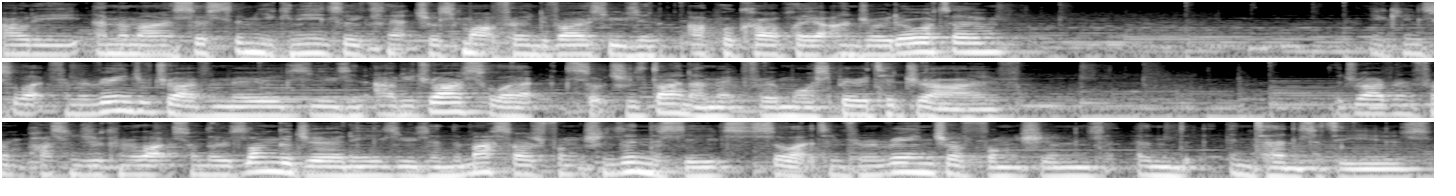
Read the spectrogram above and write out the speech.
Audi MMI system, you can easily connect your smartphone device using Apple CarPlay or Android Auto. You can select from a range of driving modes using Audi Drive Select, such as Dynamic for a more spirited drive. The driver and front passenger can relax on those longer journeys using the massage functions in the seats, selecting from a range of functions and intensities.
